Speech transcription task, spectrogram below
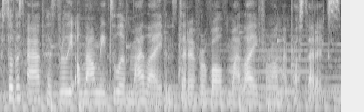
So this app has really allowed me to live my life instead of revolve my life around my prosthetics.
